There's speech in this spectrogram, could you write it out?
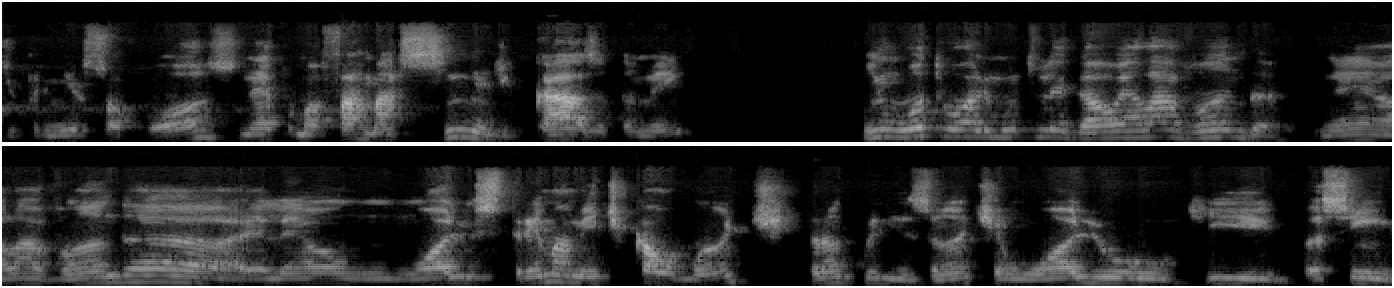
de primeiros socorros, né? Para uma farmacinha de casa também. E um outro óleo muito legal é a lavanda, né? A lavanda, ela é um óleo extremamente calmante, tranquilizante, é um óleo que, assim,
